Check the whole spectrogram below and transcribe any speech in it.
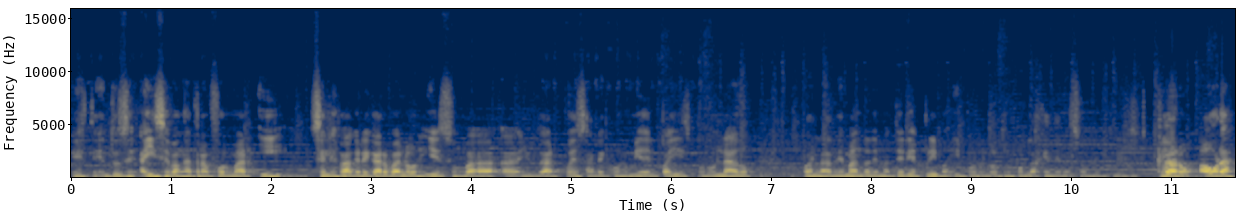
Este, entonces ahí se van a transformar y se les va a agregar valor y eso va a ayudar pues a la economía del país por un lado para la demanda de materias primas y por el otro por la generación de empleos. Claro, ahora,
